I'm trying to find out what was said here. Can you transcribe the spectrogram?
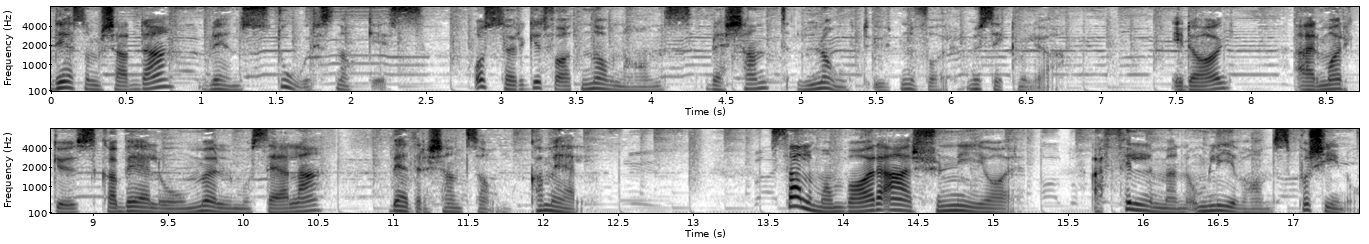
Det som skjedde, ble en stor snakkis, og sørget for at navnet hans ble kjent langt utenfor musikkmiljøet. I dag er Markus Cabelo Møll Mosele bedre kjent som Kamelen. Selv om han bare er 29 år, er filmen om livet hans på kino.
